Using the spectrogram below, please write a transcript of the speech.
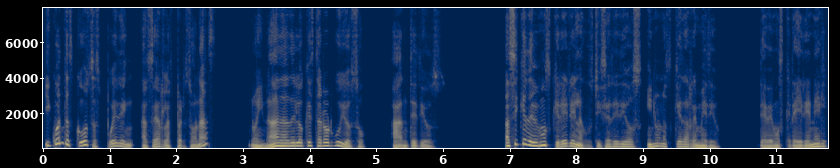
¿Y cuántas cosas pueden hacer las personas? No hay nada de lo que estar orgulloso ante Dios. Así que debemos creer en la justicia de Dios y no nos queda remedio. Debemos creer en Él,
